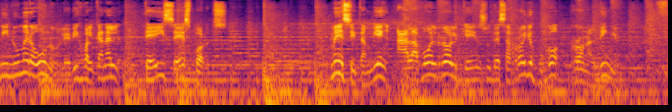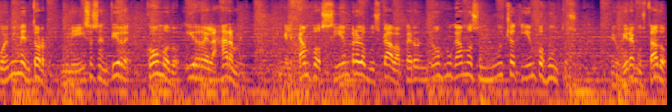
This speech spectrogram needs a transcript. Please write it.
mi número uno, le dijo al canal TIC Sports. Messi también alabó el rol que en su desarrollo jugó Ronaldinho. Fue mi mentor, me hizo sentir cómodo y relajarme. En el campo siempre lo buscaba, pero no jugamos mucho tiempo juntos. Me hubiera gustado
